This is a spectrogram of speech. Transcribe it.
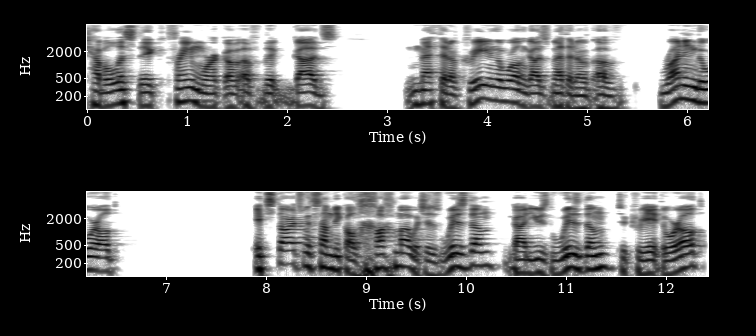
Kabbalistic framework of, of the God's method of creating the world and God's method of, of running the world. It starts with something called chachma, which is wisdom. God used wisdom to create the world.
